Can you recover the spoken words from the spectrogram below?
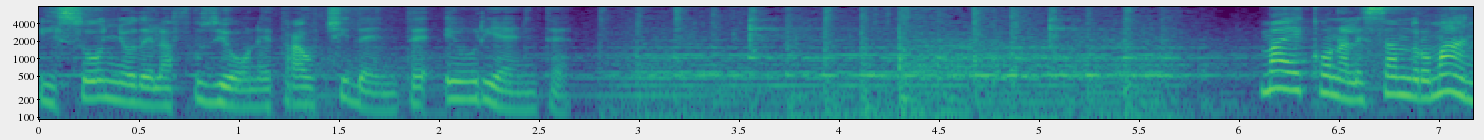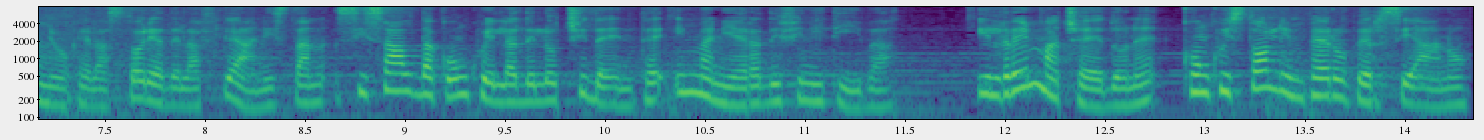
il sogno della fusione tra Occidente e Oriente. Ma è con Alessandro Magno che la storia dell'Afghanistan si salda con quella dell'Occidente in maniera definitiva. Il re Macedone conquistò l'impero persiano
